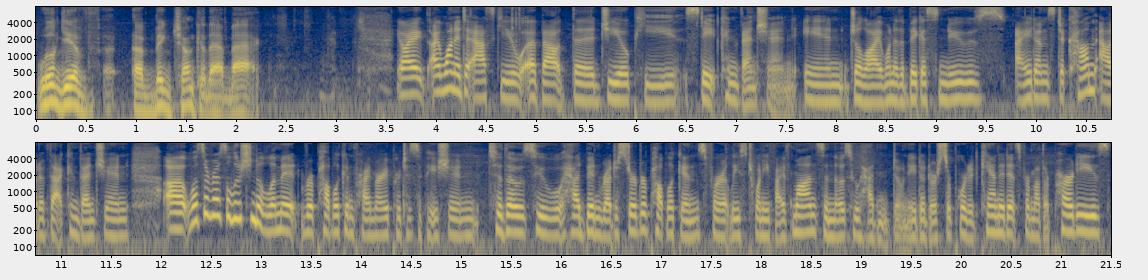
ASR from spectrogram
we'll give a, a big chunk of that back. You know, I, I wanted to ask you about the GOP state convention in July. One of the biggest news items to come out of that convention uh, was a resolution to limit Republican primary participation to those who had been registered Republicans for at least 25 months and those who hadn't donated or supported candidates from other parties.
